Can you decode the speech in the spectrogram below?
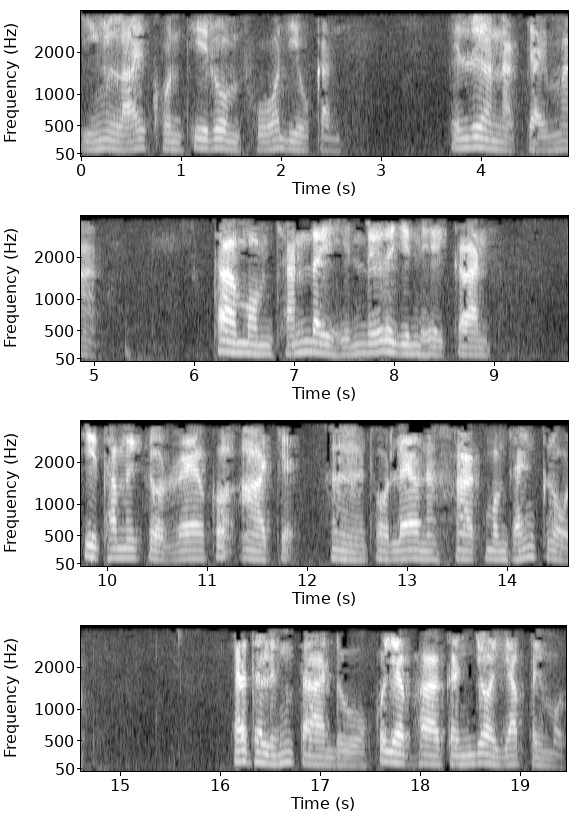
หญิงหลายคนที่ร่วมผัวเดียวกัน เป็นเรื่องหนักใจมาก ถ้าหม่อมฉันได้เห็นหรือได้ยินเหตุการณ์ ที่ทำให้โกรธแล้วก็อาจจะเออโทษแล้วนะ หากหม่อมฉันโกรธถ้าถลึงตาดูก็จะพากันย่อยยับไปหมด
